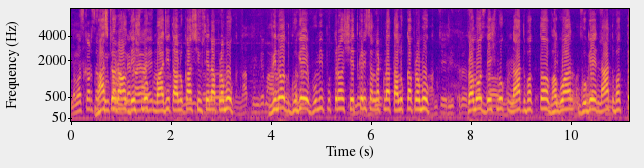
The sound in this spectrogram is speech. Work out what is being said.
नमस्कार भास्करराव देशमुख? माजी तालुका शिवसेना प्रमुख विनोद घुगे भूमिपुत्र शेतकरी संघटना तालुका प्रमुख प्रमोद देशमुख नाथ भक्त भगवान घुगे नाथ भक्त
